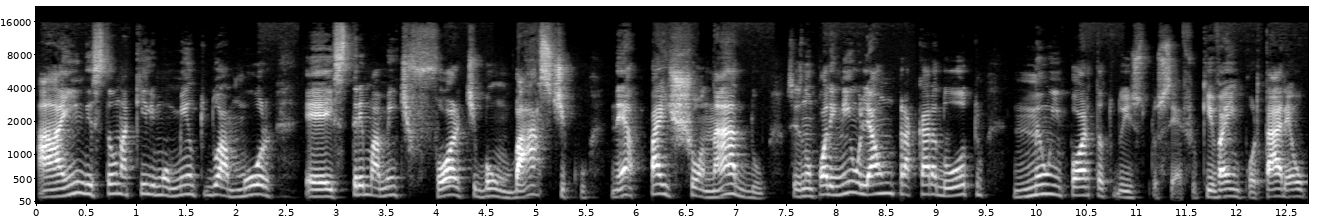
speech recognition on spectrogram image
ainda estão naquele momento do amor é, extremamente forte, bombástico, né, apaixonado. Vocês não podem nem olhar um para a cara do outro. Não importa tudo isso para o CEF. O que vai importar é o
